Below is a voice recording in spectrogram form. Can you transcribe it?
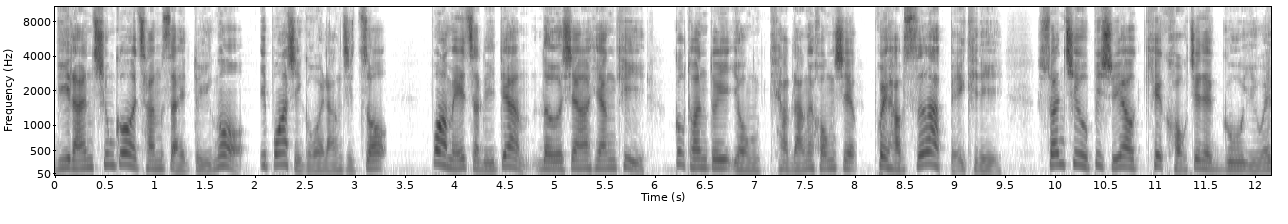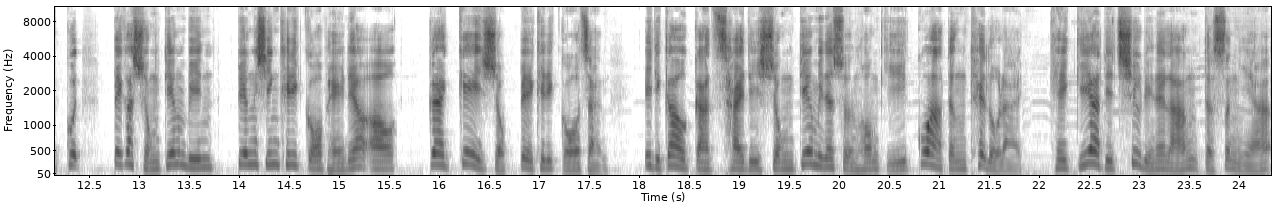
宜兰唱歌的参赛队伍一般是五个人一组。半暝十二点，锣声响起，各团队用贴人的方式配合绳啊爬起嚟。选手必须要克服这个牛油的骨，爬到上顶面，冰身起高皮了后，再继续爬起高站，一直到甲踩伫上顶面的顺风旗挂灯贴落来，摕旗啊伫手里的人就算赢。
